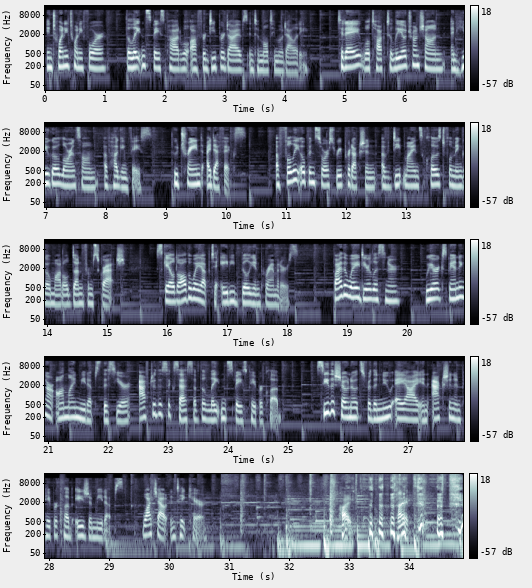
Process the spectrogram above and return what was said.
In 2024, the Latent Space Pod will offer deeper dives into multimodality. Today, we'll talk to Leo Tronchon and Hugo Laurençon of Hugging Face, who trained IDEFICS, a fully open source reproduction of DeepMind's closed flamingo model done from scratch, scaled all the way up to 80 billion parameters. By the way, dear listener, we are expanding our online meetups this year after the success of the Latent Space Paper Club. See the show notes for the new AI in Action and Paper Club Asia meetups. Watch out and take care. Hi. Hi.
